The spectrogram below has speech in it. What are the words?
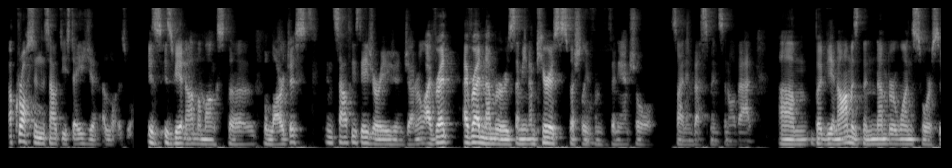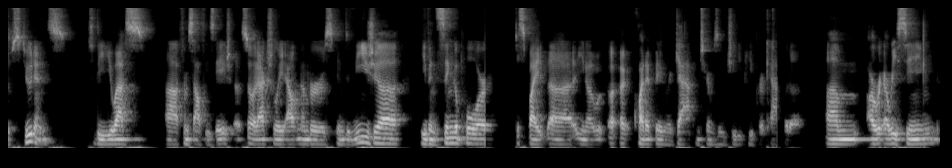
across in Southeast Asia a lot as well. Is is Vietnam amongst the, the largest in Southeast Asia or Asia in general? I've read I've read numbers. I mean, I'm curious, especially from financial side investments and all that. Um, but Vietnam is the number one source of students to the U.S. Uh, from Southeast Asia. So it actually outnumbers Indonesia, even Singapore, despite uh, you know a, a, quite a big gap in terms of GDP per capita. Um, are we, are we seeing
